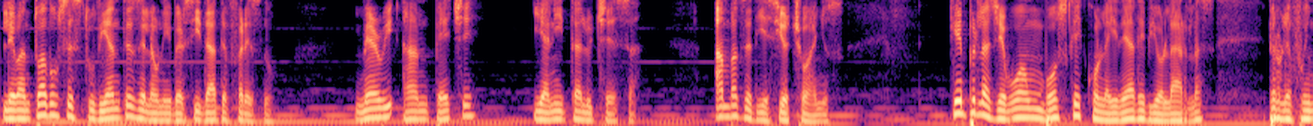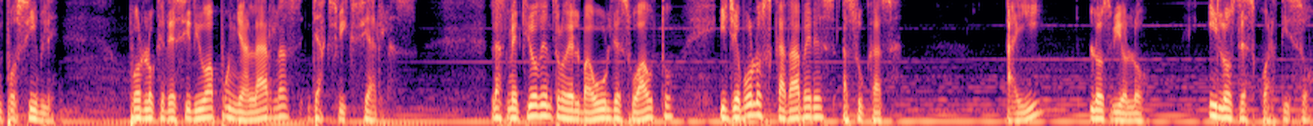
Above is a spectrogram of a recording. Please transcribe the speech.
levantó a dos estudiantes de la Universidad de Fresno, Mary Ann Peche y Anita Luchesa, ambas de 18 años. Kemper las llevó a un bosque con la idea de violarlas, pero le fue imposible, por lo que decidió apuñalarlas y asfixiarlas. Las metió dentro del baúl de su auto y llevó los cadáveres a su casa. Ahí los violó y los descuartizó.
